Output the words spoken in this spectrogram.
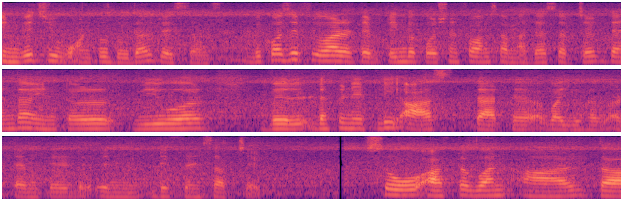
in which you want to do the research. Because if you are attempting the question from some other subject then the interviewer will definitely ask that uh, why you have attempted in different subject. So after one hour the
